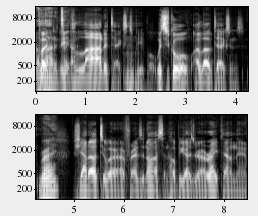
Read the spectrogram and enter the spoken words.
A lot of Texas. a lot of Texas Mhm. people, which is cool. I love Texans. Right? Shout out to our, our friends in Austin. Hope you guys are all right down there.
